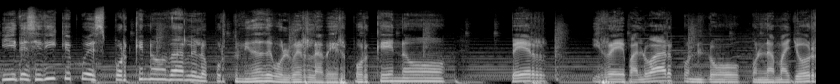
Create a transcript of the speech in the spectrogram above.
Y decidí que pues, ¿por qué no darle la oportunidad de volverla a ver? ¿Por qué no ver y reevaluar con, lo, con la mayor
